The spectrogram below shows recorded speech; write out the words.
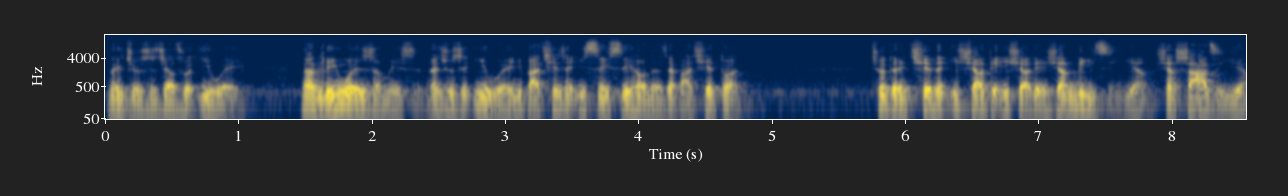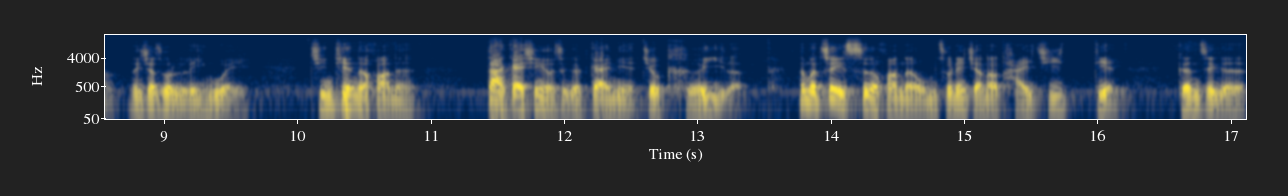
那个就是叫做一维。那零维是什么意思？那就是一维，你把它切成一丝一丝以后呢，再把它切断，就等于切成一小点一小点，像粒子一样，像沙子一样，那叫做零维。今天的话呢，大概先有这个概念就可以了。那么这一次的话呢，我们昨天讲到台积电跟这个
